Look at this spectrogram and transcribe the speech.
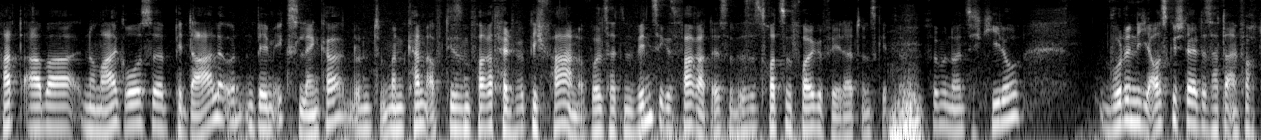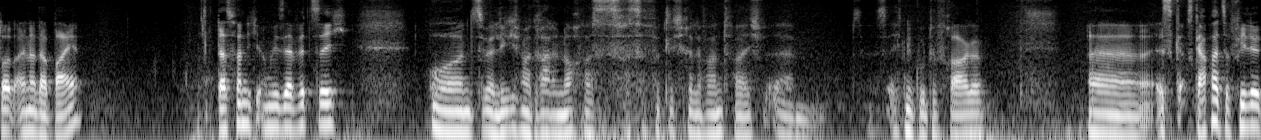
hat aber normal große Pedale und einen BMX-Lenker und man kann auf diesem Fahrrad halt wirklich fahren, obwohl es halt ein winziges Fahrrad ist und es ist trotzdem vollgefedert und es geht 95 Kilo. Wurde nicht ausgestellt, es hatte einfach dort einer dabei. Das fand ich irgendwie sehr witzig. Und jetzt überlege ich mal gerade noch, was, was wirklich relevant war. Ich, ähm, das ist echt eine gute Frage äh, es, es, gab halt so viele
